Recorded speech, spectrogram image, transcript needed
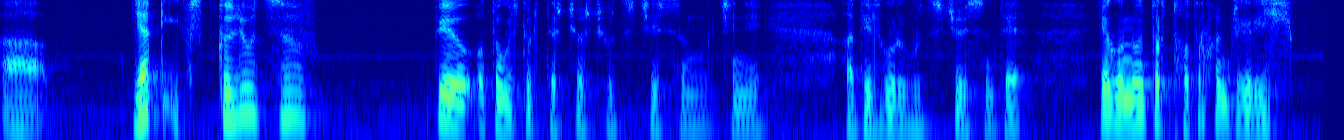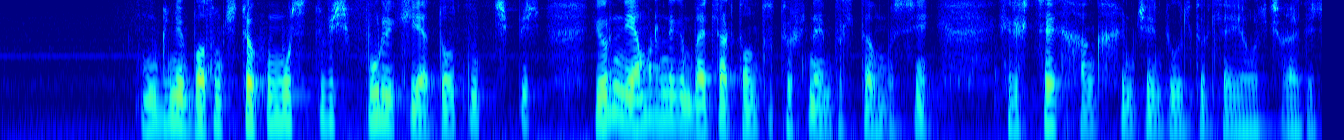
Аа яг exclusive би одоо үйлдвэр дээр ч очиж байсан. Чиний дэлгүүрийг үзэж байсан тий. Яг өнөөдөр тодорхой хэмжээгээр их мөнгөний боломжтой хүмүүст биш бүр их ядууданд ч биш. Ер нь ямар нэгэн байдлаар дундад түвшний амьдралтай хүмүүсийн хэрэгцээг хангах хэмжээнд үйлдвэрлэлээ явуулж байгаа гэж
